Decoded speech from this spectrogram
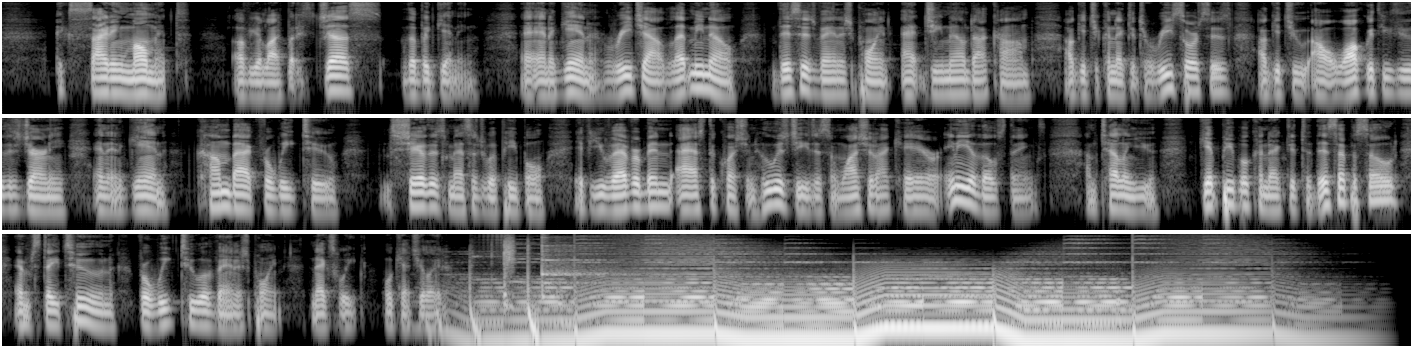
exciting moment of your life, but it's just the beginning. And again, reach out, let me know. This is vantagepoint at gmail.com. I'll get you connected to resources. I'll get you, I'll walk with you through this journey. And then again, come back for week two. Share this message with people. If you've ever been asked the question, Who is Jesus and why should I care? or any of those things, I'm telling you, get people connected to this episode and stay tuned for week two of Vantage Point next week. We'll catch you later.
